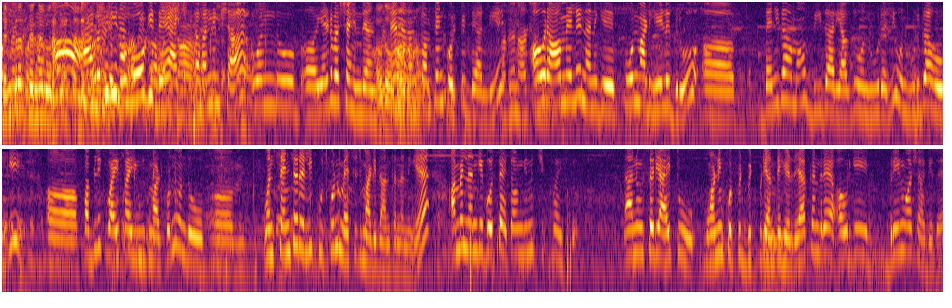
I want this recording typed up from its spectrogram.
ಸೆಂಟ್ರಲ್ ಸೆನ್ನಲ್ ಒಂದು ಆಕ್ಚುಲಿ ನಾನು ಹೋಗಿದ್ದೆ ಒಂದ್ ನಿಮಿಷ ಒಂದು ಎರಡು ವರ್ಷ ಹಿಂದೆ ಅನ್ಸುತ್ತೆ. ನಾನು ಒಂದು ಕಂಪ್ಲೇಂಟ್ ಕೊಟ್ಟಿದ್ದೆ ಅಲ್ಲಿ. ಅವ್ರು ಆಮೇಲೆ ನನಗೆ ಫೋನ್ ಮಾಡಿ ಹೇಳಿದ್ರು ಆ, ಬೆಲ್ಗಾಮ ಬೀದಾರ್ ಯಾವುದೋ ಒಂದು ಊರಲ್ಲಿ ಒಂದು ಹುಡುಗ ಹೋಗಿ ಪಬ್ಲಿಕ್ ವೈಫೈ ಯೂಸ್ ಮಾಡಿಕೊಂಡು ಒಂದು ಒಂದು ಸೆಂಟರಲ್ಲಿ ಕೂತ್ಕೊಂಡು ಮೆಸೇಜ್ ಮಾಡಿದ ಅಂತ ನನಗೆ. ಆಮೇಲೆ ನನಗೆ ಗೊತ್ತಾಯ್ತು ಅವ್ನಿಗಿನ್ನೂ ಚಿಕ್ಕ ವಯಸ್ಸು. ನಾನು ಸರಿ ಆಯಿತು ವಾರ್ನಿಂಗ್ ಕೊಟ್ಬಿಟ್ಟು ಬಿಟ್ಬಿಡಿ ಅಂತ ಹೇಳಿದೆ. ಯಾಕಂದರೆ ಅವ್ರಿಗೆ ಬ್ರೈನ್ ವಾಶ್ ಆಗಿದೆ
